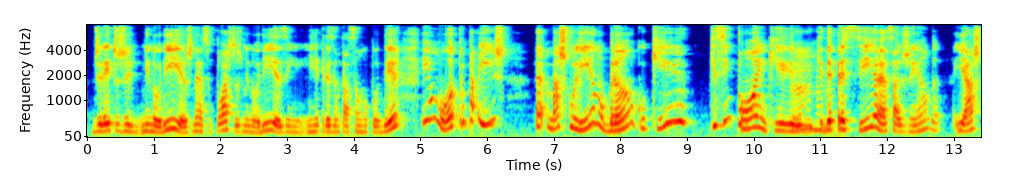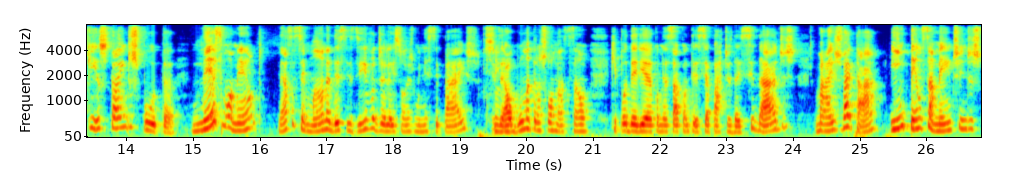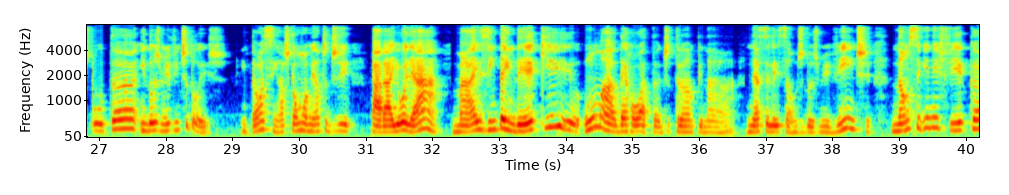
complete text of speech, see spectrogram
direitos de minorias, né, supostas minorias em, em representação no poder, e um outro país é, masculino, branco, que, que se impõe, que, uhum. que deprecia essa agenda. E acho que isso está em disputa nesse momento nessa semana decisiva de eleições municipais, dizer, alguma transformação que poderia começar a acontecer a partir das cidades, mas vai estar tá intensamente em disputa em 2022. Então, assim, acho que é um momento de parar e olhar, mas entender que uma derrota de Trump na, nessa eleição de 2020 não significa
